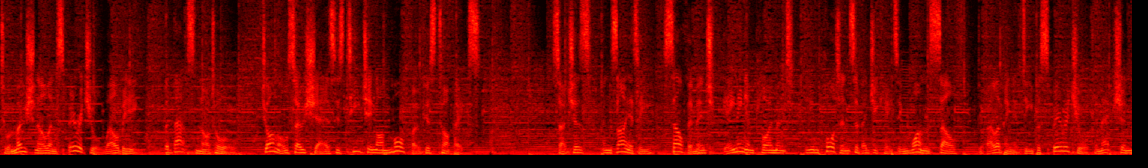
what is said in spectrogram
to emotional and spiritual well being. But that's not all. John also shares his teaching on more focused topics, such as anxiety, self image, gaining employment, the importance of educating oneself, developing a deeper spiritual connection,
